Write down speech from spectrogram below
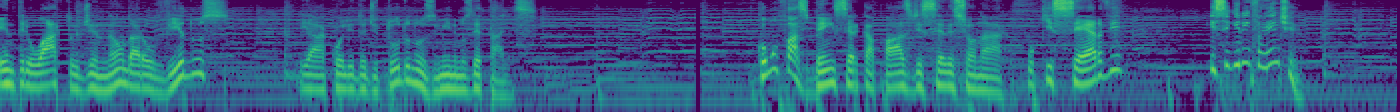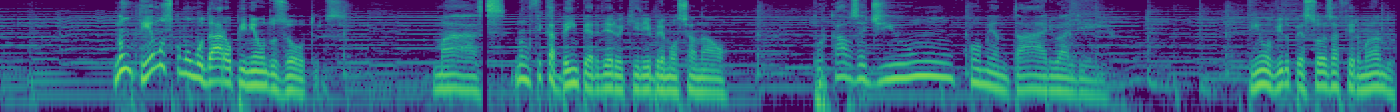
entre o ato de não dar ouvidos e a acolhida de tudo nos mínimos detalhes. Como faz bem ser capaz de selecionar o que serve e seguir em frente? Não temos como mudar a opinião dos outros, mas não fica bem perder o equilíbrio emocional por causa de um comentário alheio. Tenho ouvido pessoas afirmando:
